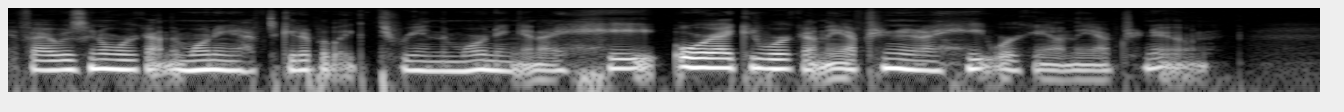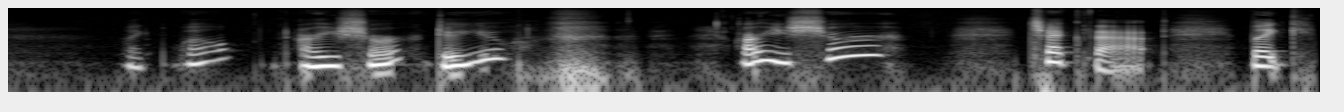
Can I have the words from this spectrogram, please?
if I was going to work out in the morning, I have to get up at like three in the morning and I hate, or I could work out in the afternoon. I hate working on the afternoon. Like, well, are you sure? Do you? are you sure? Check that. Like,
